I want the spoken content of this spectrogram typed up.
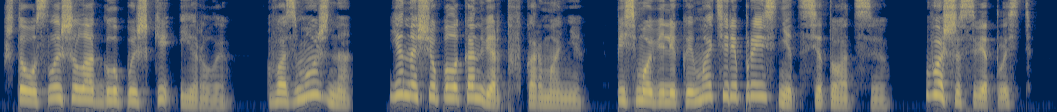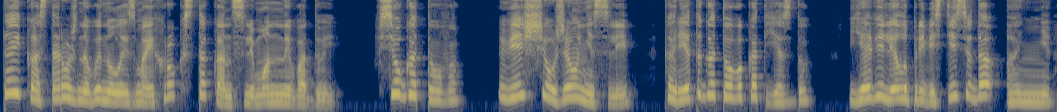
что услышала от глупышки Ирлы. Возможно, я нащупала конверт в кармане. Письмо Великой Матери прояснит ситуацию. Ваша светлость. Тайка осторожно вынула из моих рук стакан с лимонной водой. Все готово. Вещи уже унесли. Карета готова к отъезду. Я велела привести сюда Анне,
